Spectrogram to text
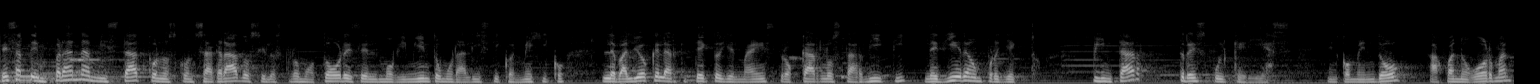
Esa temprana amistad con los consagrados y los promotores del movimiento muralístico en México le valió que el arquitecto y el maestro Carlos Tarditi le diera un proyecto, pintar tres pulquerías. Encomendó a Juan O'Gorman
